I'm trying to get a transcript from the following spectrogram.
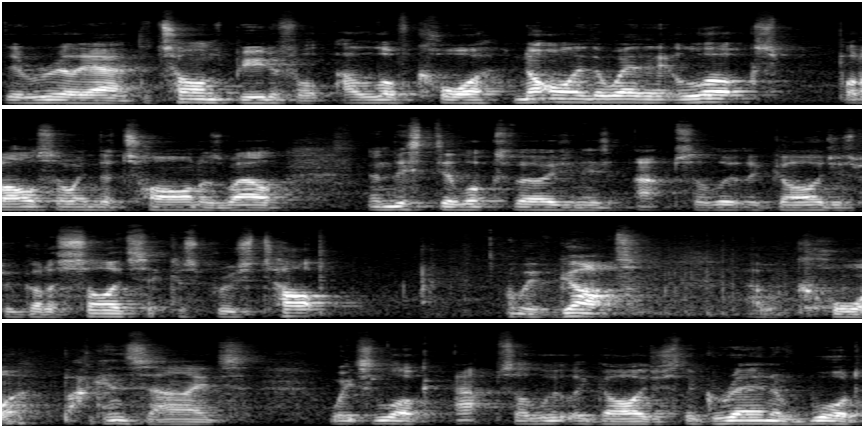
They really are. The tone's beautiful. I love koa. Not only the way that it looks, but also in the tone as well. And this deluxe version is absolutely gorgeous. We've got a solid Sitka spruce top. And we've got our koa back and sides which look absolutely gorgeous. The grain of wood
